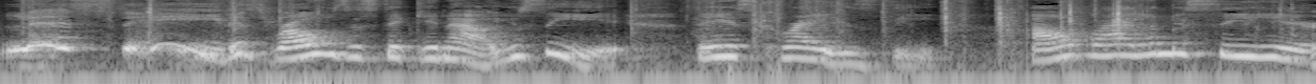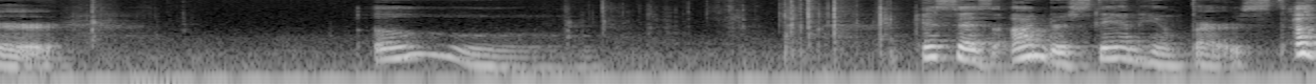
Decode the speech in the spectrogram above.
Let's see. This rose is sticking out. You see it. This crazy. All right, let me see here. Oh. It says understand him first. okay,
